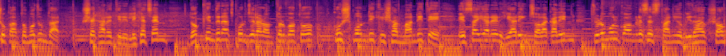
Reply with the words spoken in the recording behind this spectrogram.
সুকান্ত মজুমদার। সেখানে তিনি লিখেছেন, দক্ষিণ দিনাজপুর জেলার অন্তর্গত কুশমন্ডি কিষান মান্ডিতে এসআইআর এর হিয়ারিং চলাকালীন তৃণমূল কংগ্রেসের স্থানীয় বিধায়ক সহ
